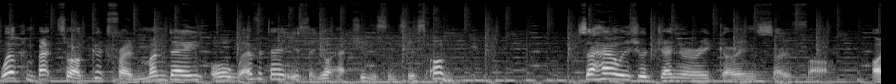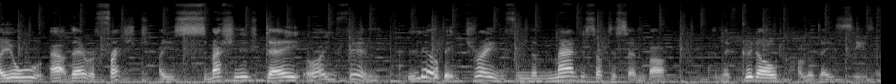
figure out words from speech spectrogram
Welcome back to our Good friend Monday, or whatever day it is that you're actually listening to this on. So, how is your January going so far? Are you all out there refreshed? Are you smashing each day, or are you feeling a little bit drained from the madness of December and the good old holiday season?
